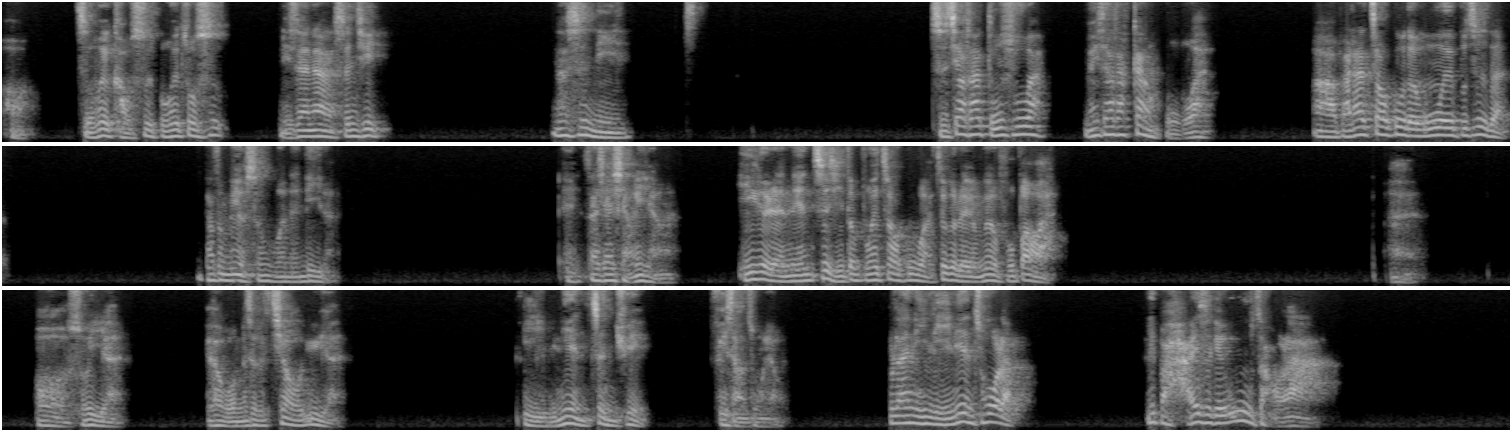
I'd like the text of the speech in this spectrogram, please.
哦，只会考试不会做事，你在那生气，那是你只叫他读书啊，没叫他干活啊，啊，把他照顾的无微不至的。他都没有生活能力了，哎，大家想一想啊，一个人连自己都不会照顾啊，这个人有没有福报啊？哎，哦，所以啊，你看我们这个教育啊，理念正确非常重要，不然你理念错了，你把孩子给误导啦。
